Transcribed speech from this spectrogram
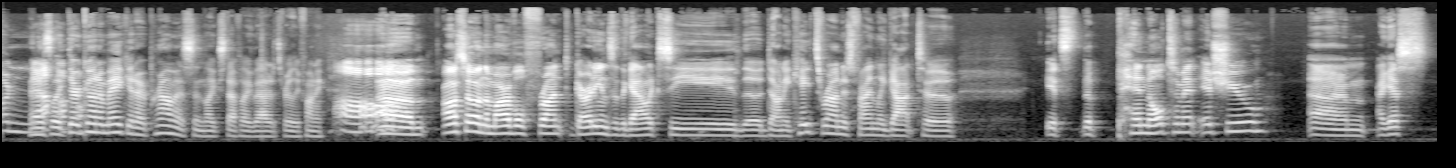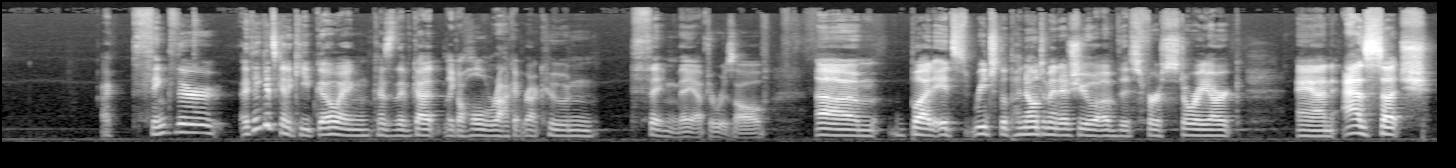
no. And it's like, they're gonna make it, I promise, and like stuff like that. It's really funny. Oh. Um, also on the Marvel front, Guardians of the Galaxy, the Donny Cates run has finally got to. It's the penultimate issue. Um, I guess. I think they're. I think it's gonna keep going because they've got like a whole Rocket Raccoon thing they have to resolve. Um, but it's reached the penultimate issue of this first story arc, and as such,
